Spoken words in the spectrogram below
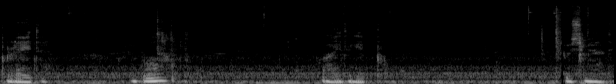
블레이드 그리고 와이드 개프 조심해야 돼.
